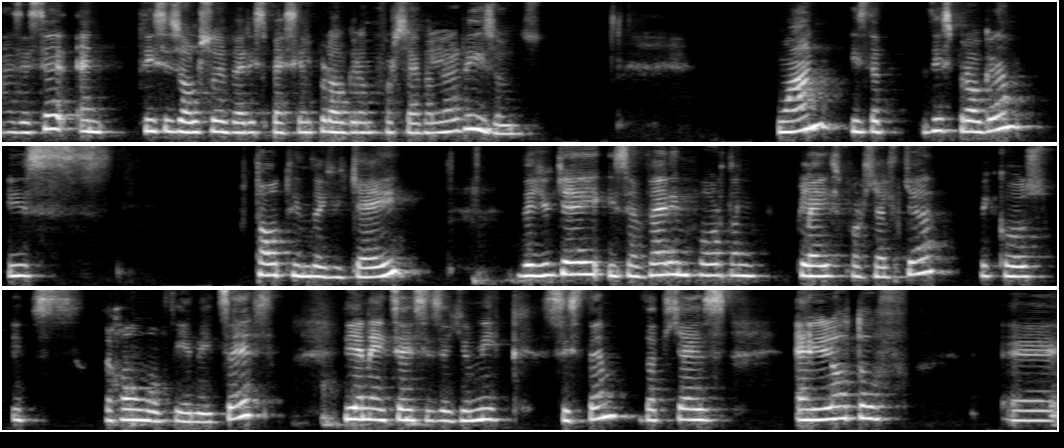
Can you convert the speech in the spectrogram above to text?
as I said, and this is also a very special program for several reasons. One is that this program is taught in the UK the UK is a very important place for healthcare because it's the home of the NHS. The NHS is a unique system that has a lot of uh,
